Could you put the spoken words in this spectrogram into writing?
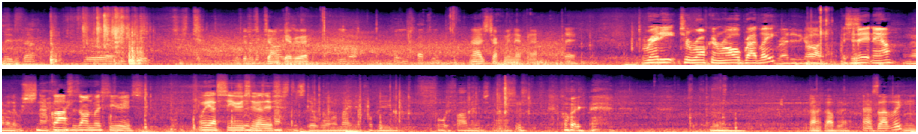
Needed that. You're, uh, we're gonna be Junk everywhere. You're not putting stuff in. No, just chuck them in there for now. There. Ready to rock and roll, Bradley. Ready to go. This is it now. I'm gonna have a little snack. Glasses on, we're serious. We are serious about this. Pasta's still warm. I made it probably 45 minutes now. mm. That's lovely. That's lovely. Mm,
